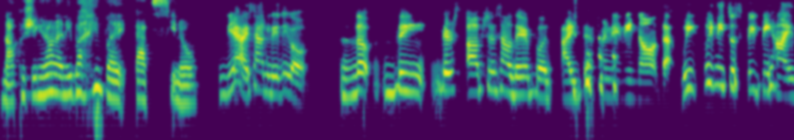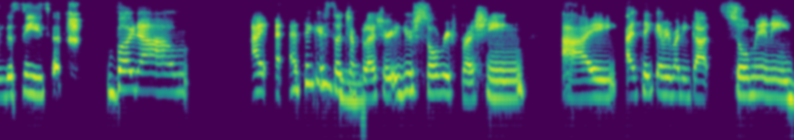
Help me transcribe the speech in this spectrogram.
not pushing it on anybody but that's you know yeah, exactly. Digo, the the there's options out there, but I definitely know that we we need to speak behind the scenes. but um, I I- think it's such a Mhm. pleasure. You're so refreshing. I I think everybody got so many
